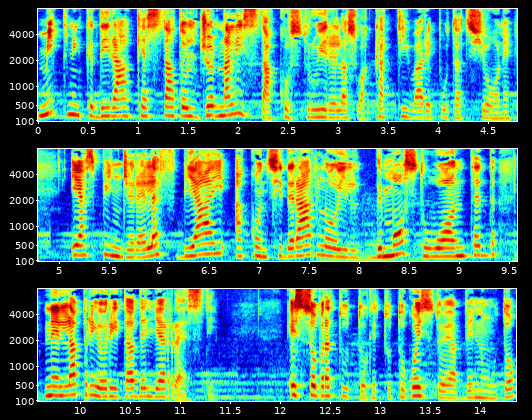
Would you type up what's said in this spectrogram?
Mitnick dirà che è stato il giornalista a costruire la sua cattiva reputazione e a spingere l'FBI a considerarlo il The Most Wanted nella priorità degli arresti e soprattutto che tutto questo è avvenuto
